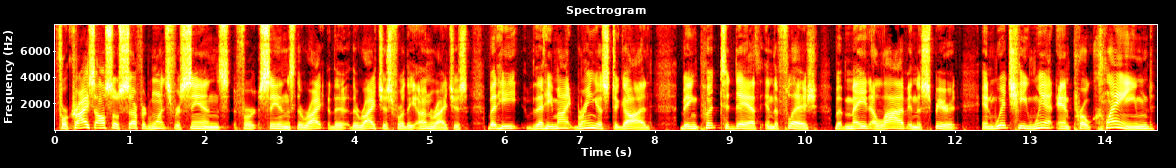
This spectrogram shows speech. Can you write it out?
For Christ also suffered once for sins, for sins the right the, the righteous for the unrighteous, but he that he might bring us to God, being put to death in the flesh, but made alive in the spirit, in which he went and proclaimed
